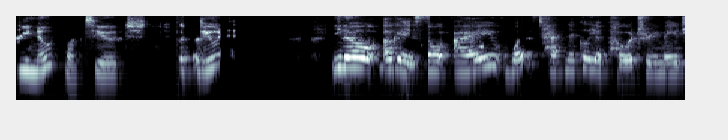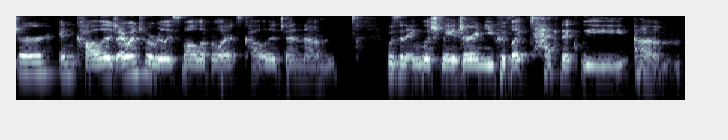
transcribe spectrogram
green notebook to doing it? You know, okay, so I was technically a poetry major in college. I went to a really small liberal arts college and um, was an English major, and you could like technically um,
